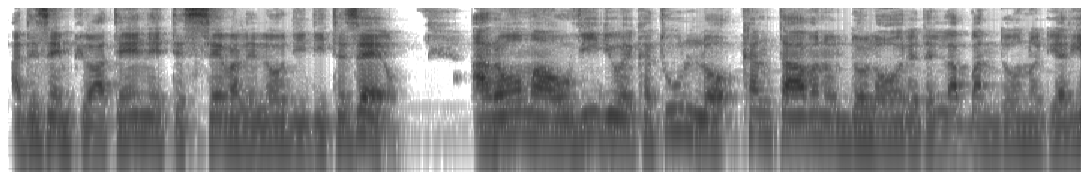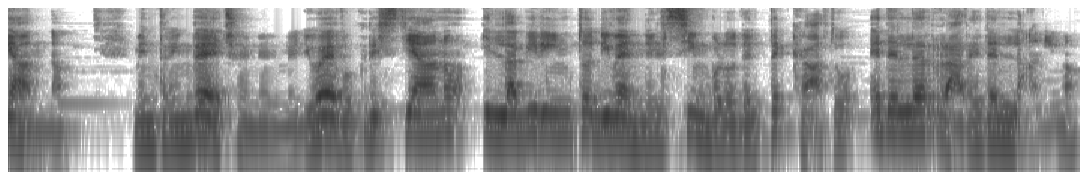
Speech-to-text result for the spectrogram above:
Ad esempio Atene tesseva le lodi di Teseo, a Roma Ovidio e Catullo cantavano il dolore dell'abbandono di Arianna, mentre invece nel Medioevo cristiano il labirinto divenne il simbolo del peccato e dell'errare dell'anima.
